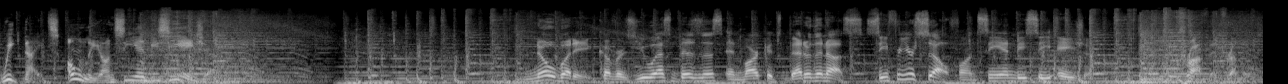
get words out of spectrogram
Weeknights only on CNBC Asia. Nobody covers U.S. business and markets better than us. See for yourself on CNBC Asia. Profit from it.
